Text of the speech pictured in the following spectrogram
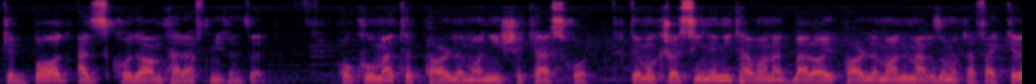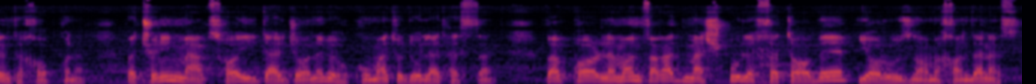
که باد از کدام طرف میوزد. حکومت پارلمانی شکست خورد. دموکراسی نمی‌تواند برای پارلمان مغز متفکر انتخاب کند و چنین مغزهایی در جانب حکومت و دولت هستند و پارلمان فقط مشغول خطابه یا روزنامه خواندن است.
